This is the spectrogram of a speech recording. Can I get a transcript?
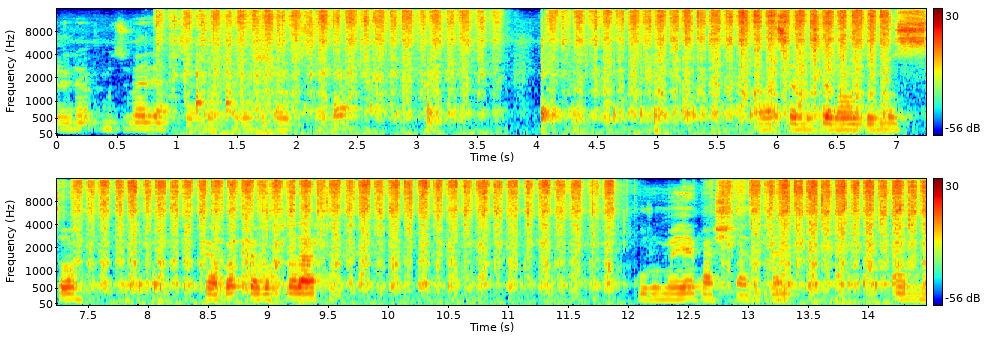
Şöyle muziver yapacağız arkadaşlar bu sabah. Bahçemizden aldığımız son kabak. Kabaklar artık kurumaya başladılar. Onun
